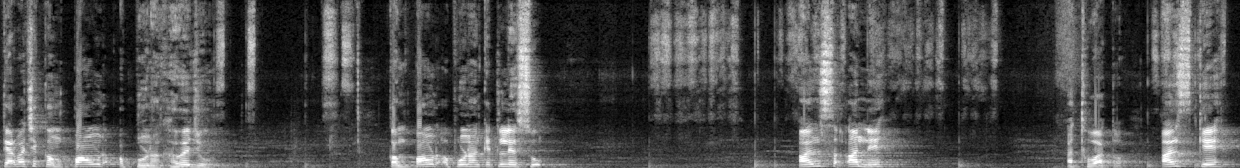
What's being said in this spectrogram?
ત્યારબાદ છે કમ્પાઉન્ડ અપૂર્ણાંક. હવે જુઓ. કમ્પાઉન્ડ અપૂર્ણાંક એટલે શું? અંશ અને અથવા તો અંશ કે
